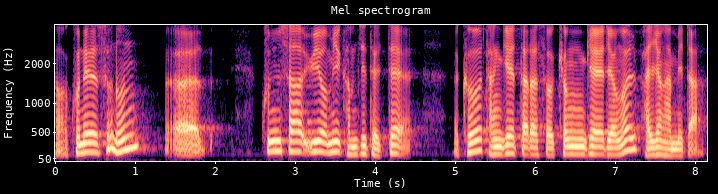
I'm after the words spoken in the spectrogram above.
어, 군에서는 어, 군사 위험이 감지될 때 그 단계에 따라서 경계령을 발령합니다.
